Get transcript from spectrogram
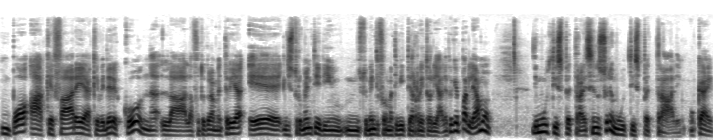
un po' a che fare e a che vedere con la, la fotogrammetria e gli strumenti, di, strumenti formativi territoriali, perché parliamo di multispettrali, sensori multispettrali, ok?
